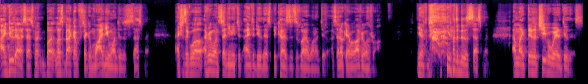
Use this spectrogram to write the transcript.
I do that assessment, but let's back up for a second. Why do you want to do this assessment?" And she's like, "Well, everyone said you need to. I need to do this because this is what I want to do." I said, "Okay, well, everyone's wrong. You have to, you have to do this assessment." I'm like, "There's a cheaper way to do this,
